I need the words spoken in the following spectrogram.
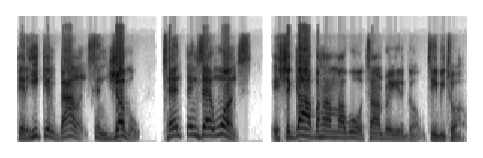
that he can balance and juggle 10 things at once, it's your guy behind my wall, Tom Brady to go, TB12.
